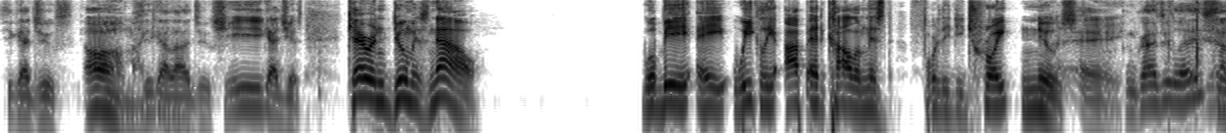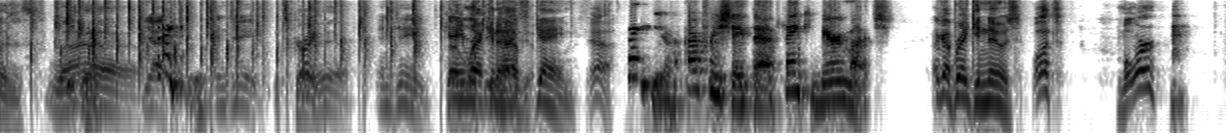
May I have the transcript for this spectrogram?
She got juice. Oh my She God. She got a lot of juice. She got juice. Karen Dumas now will be a weekly op ed columnist for the Detroit News. Hey, Congratulations. Wow. Yeah, indeed. it's great. Yeah. Indeed. Game lucky to have recognized game. Yeah. Thank you. I appreciate that. Thank you very much. I got breaking news. What? More?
